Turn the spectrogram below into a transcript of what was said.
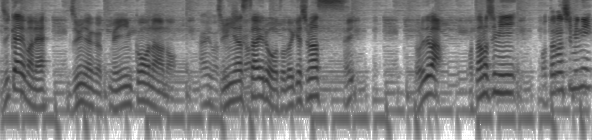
次回はね純也がメインコーナーの純也スタイルをお届けします、はい。それではお楽しみに。お楽しみに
